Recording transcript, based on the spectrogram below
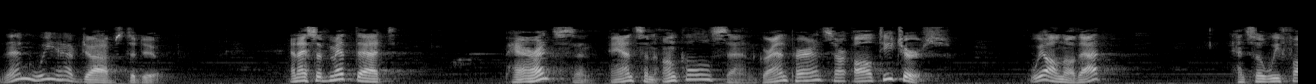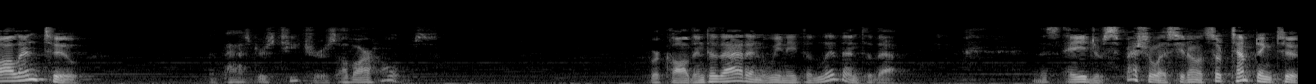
Then we have jobs to do. And I submit that parents and aunts and uncles and grandparents are all teachers. We all know that. And so we fall into the pastors, teachers of our homes. We're called into that and we need to live into that. In this age of specialists, you know, it's so tempting to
